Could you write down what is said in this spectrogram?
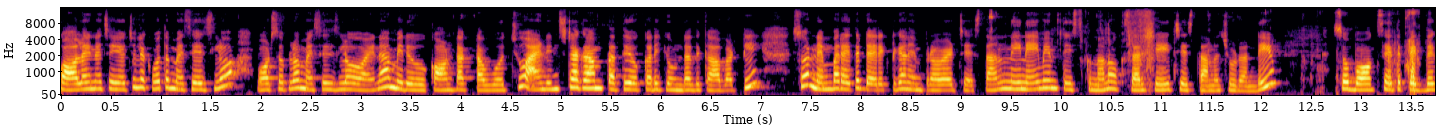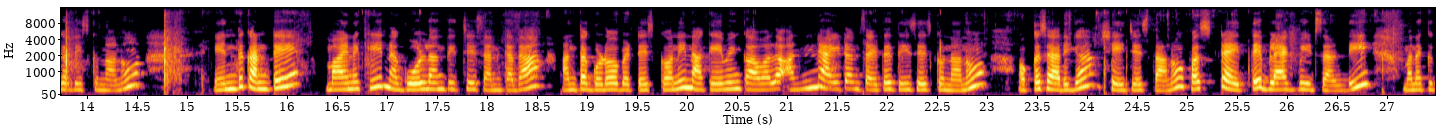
కాల్ అయినా చేయొచ్చు. లేకపోతే మెసేజ్లో వాట్సాప్లో మెసేజ్లో అయినా మీరు కాంటాక్ట్ అవ్వచ్చు. అండ్ ఇన్స్టాగ్రామ్ ప్రతి ఒక్కరికి ఉండదు కాబట్టి సో నెంబర్ అయితే డైరెక్ట్గా నేను ప్రొవైడ్ చేస్తాను. నేను ఏమేమి తీసుకున్నానో ఒకసారి షేర్ చేస్తాను చూడండి. సో బాక్స్ అయితే పెద్దగా తీసుకున్నాను. ఎందుకంటే మా ఆయనకి నా గోల్డ్ అంత ఇచ్చేసాను కదా అంత గొడవ పెట్టేసుకొని నాకేమేం కావాలో అన్ని ఐటమ్స్ అయితే తీసేసుకున్నాను. ఒక్కసారిగా షేర్ చేస్తాను. ఫస్ట్ అయితే బ్లాక్ బీడ్స్ అండి. మనకు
